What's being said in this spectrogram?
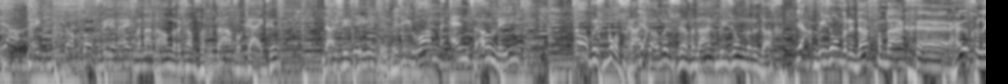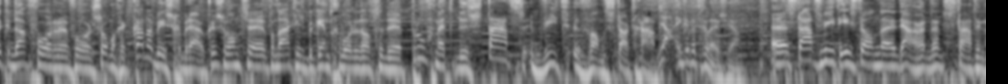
Ja, ik moet dan toch weer even naar de andere kant van de tafel kijken. Daar zit hij, the one and only. Kobus Bosga. Kobus, eh, vandaag een bijzondere dag. Ja, bijzondere dag vandaag. eh heugelijke dag voor, eh, voor sommige cannabisgebruikers. Want vandaag is bekend geworden dat de proef met de staatswiet van start gaat. Ja, ik heb het gelezen, ja. Staatswiet is dan, ja, dat staat in,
